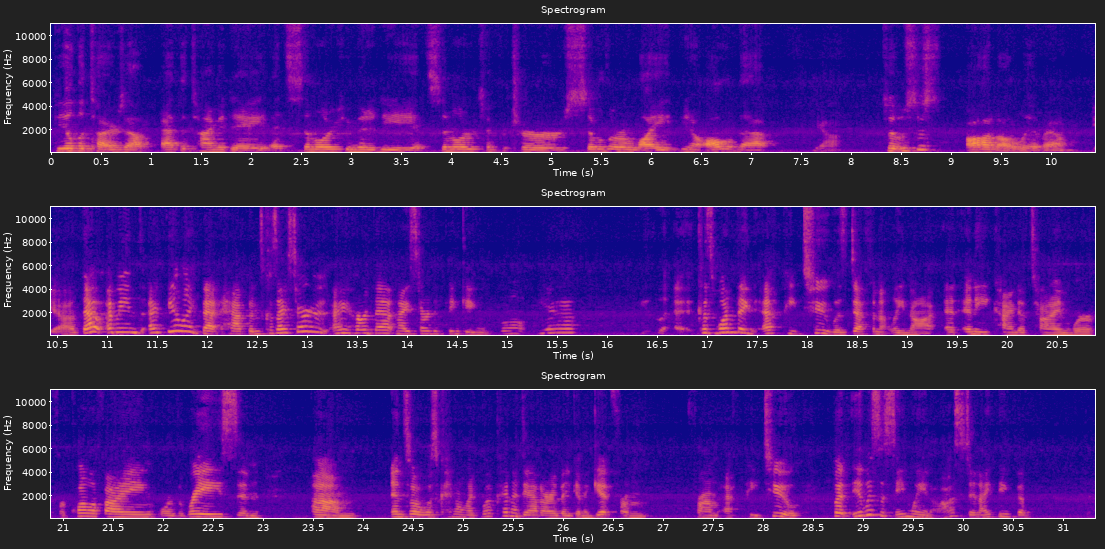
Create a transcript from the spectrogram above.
feel the tires out at the time of day at similar humidity at similar temperatures similar light you know all of that. Yeah. so it was just odd all the way around. Yeah, that I mean, I feel like that happens because I started, I heard that and I started thinking, well, yeah, because one thing FP2 was definitely not at any kind of time where for qualifying or the race, and um, and so it was kind of like, what kind of data are they going to get from from FP2? But it was the same way in Austin. I think the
